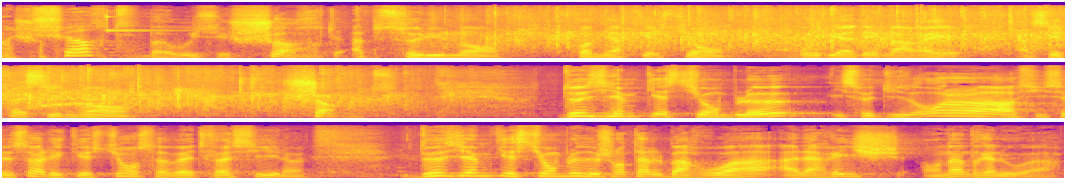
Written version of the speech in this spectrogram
Un short. Short. Bah oui, c'est short, absolument. Première question, pour bien démarrer assez facilement. Short. Deuxième question bleue, ils se disent, oh là là, si c'est ça les questions, ça va être facile. hein. Deuxième question bleue de Chantal Barrois à La Riche, en Indre-et-Loire.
